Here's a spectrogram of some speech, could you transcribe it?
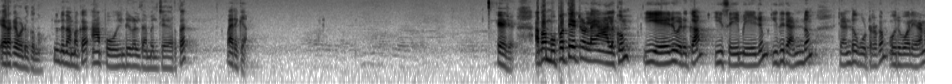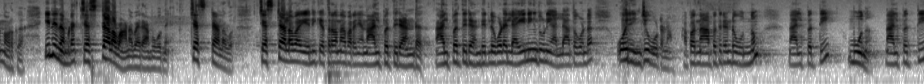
ഇറക്കമെടുക്കുന്നു എന്നിട്ട് നമുക്ക് ആ പോയിന്റുകൾ തമ്മിൽ ചേർത്ത് വരയ്ക്കാം. ഏഴ്. അപ്പം മുപ്പത്തിയെട്ടുള്ള ആൾക്കും ഈ ഏഴും എടുക്കാം. ഈ സെയിം ഏഴും ഇത് രണ്ടും രണ്ട് കൂട്ടർക്കും ഒരുപോലെയാണെന്ന് ഓർക്കുക. ഇനി നമ്മുടെ ചെസ്റ്റ് അളവാണ് വരാൻ പോകുന്നത്. ചെസ്റ്റ് അളവ്. ചെസ്റ്റ് അളവ് എനിക്ക് എത്ര എന്നാ പറഞ്ഞാൽ നാൽപ്പത്തി രണ്ട് നാൽപ്പത്തി രണ്ടിന്റെ കൂടെ ലൈനിങ് തുണി അല്ലാത്തത് കൊണ്ട് ഒരു ഇഞ്ച് കൂട്ടണം. അപ്പം നാൽപ്പത്തി രണ്ട് ഒന്നും നാൽപ്പത്തി മൂന്ന് നാൽപ്പത്തി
